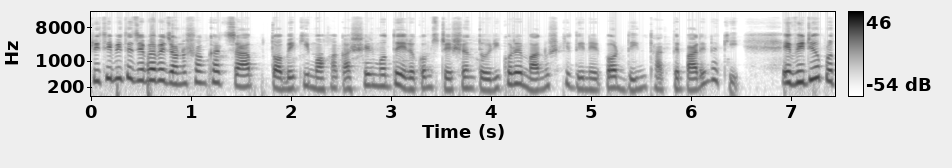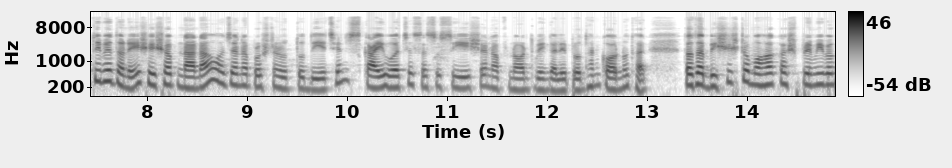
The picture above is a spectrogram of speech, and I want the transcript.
পৃথিবীতে যেভাবে জনসংখ্যার চাপ, তবে কি মহাকাশের মধ্যে এরকম স্টেশন তৈরি করে মানুষ কি দিনের পর দিন থাকতে পারে নাকি? এই ভিডিও প্রতিবেদনে সেসব নানা অজানা প্রশ্নের উত্তর দিয়েছেন sky watchers association of north বেঙ্গলের প্রধান কর্ণধার তথা বিশিষ্ট মহাকাশ প্রেমী এবং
